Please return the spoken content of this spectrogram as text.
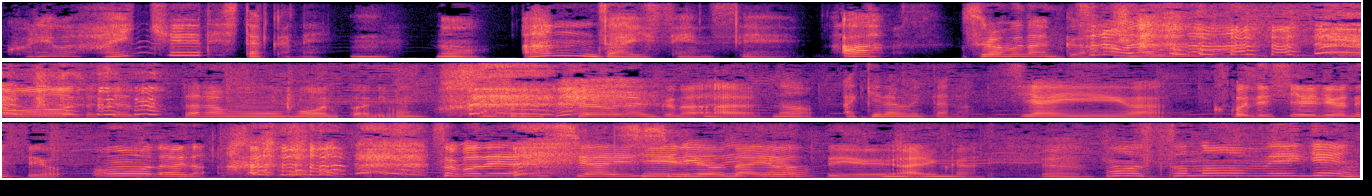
ここれは配給でしたかねうん。の、安西先生。あ、スラムダンクだ。もう私やったらもう本当にもう。スラムダンクの、あ、の、諦めたら、試合はここで終了ですよ。もうダメだ。そこで試合終終了だよ了だよっていう、あれか。うん。もうその名言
